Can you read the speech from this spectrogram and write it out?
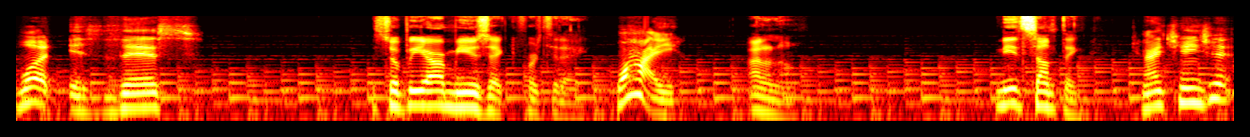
What is this? This will be our music for today. Why? I don't know. Need something. Can I change it?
